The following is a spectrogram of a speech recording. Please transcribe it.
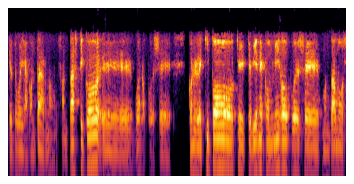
¿qué te voy a contar, no? Fantástico. Eh, bueno, pues eh, con el equipo que, viene conmigo, pues eh, montamos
